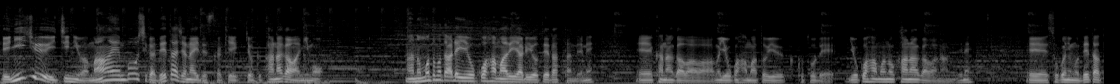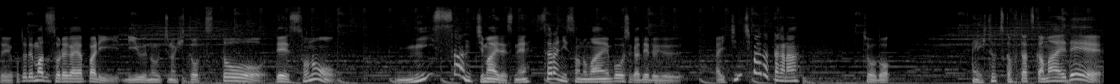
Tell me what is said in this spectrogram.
で21にはまん延防止が出たじゃないですか結局神奈川にも。もともとあれ横浜でやる予定だったんでね、えー神奈川は、ま、横浜ということで横浜の神奈川なんでね、えーそこにも出たということでまずそれがやっぱり理由のうちの1つとでその23日前ですね。さらにそのまん延防止が出るあ1日前だったかな。ちょうど、え1つか2つか前で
